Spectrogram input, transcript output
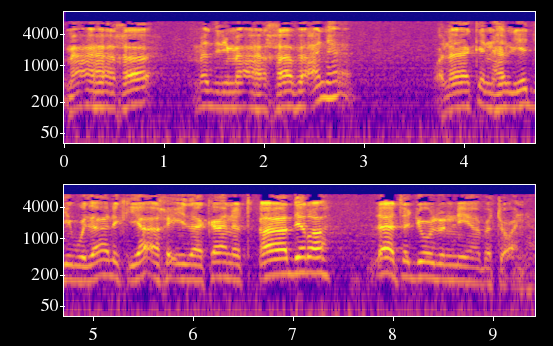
معها خا ما أدري معها خاف عنها. ولكن هل يجب ذلك؟ يا أخي إذا كانت قادرة لا تجوز النيابة عنها.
